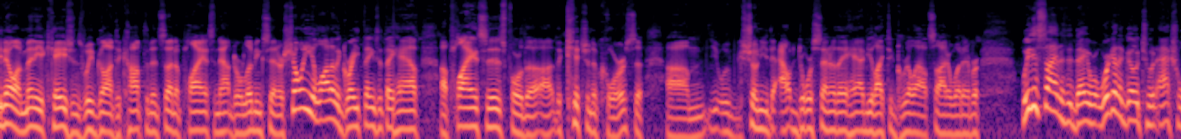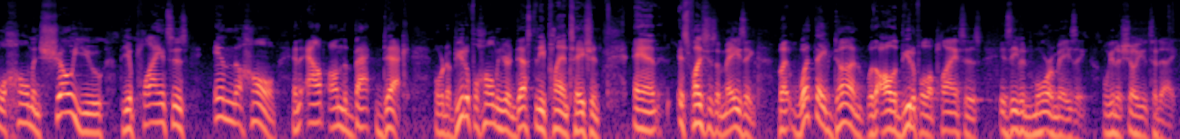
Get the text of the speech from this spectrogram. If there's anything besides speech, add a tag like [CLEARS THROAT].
You know, on many occasions, we've gone to Compton and Son Appliance and Outdoor Living Center, showing you a lot of the great things that they have. Appliances for the uh, the kitchen, of course. Uh, um, we've shown you the outdoor center they have. You like to grill outside or whatever. We decided today we're, we're going to go to an actual home and show you the appliances in the home and out on the back deck. We're in a beautiful home here in Destiny Plantation, and this place is amazing. But what they've done with all the beautiful appliances is even more amazing. We're going to show you today.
